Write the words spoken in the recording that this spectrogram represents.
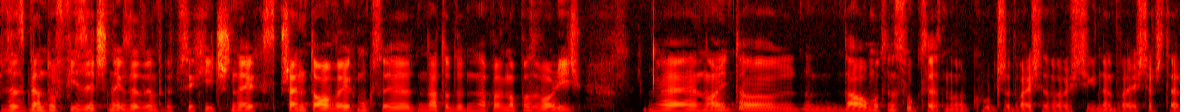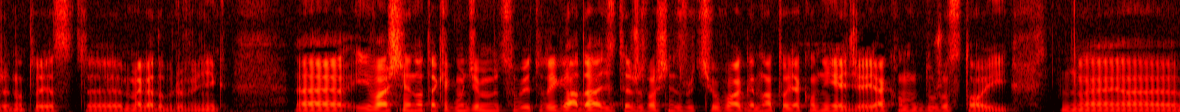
ze względów fizycznych, ze względów psychicznych, sprzętowych mógł sobie na to na pewno pozwolić. No i to dało mu ten sukces. No kurczę, 22 wyścigi na 24, no to jest mega dobry wynik. E, I właśnie, no tak jak będziemy sobie tutaj gadać, też właśnie zwróćcie uwagę na to, jak on jedzie, jak on dużo stoi, e,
